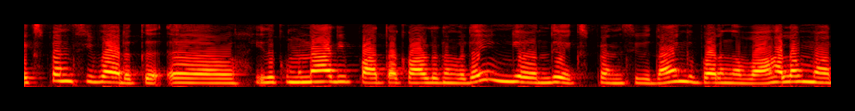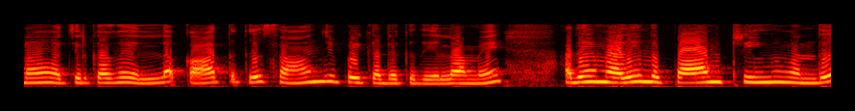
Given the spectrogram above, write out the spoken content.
எக்ஸ்பென்சிவாக இருக்குது இதுக்கு முன்னாடி பார்த்த கார்டனை விட இங்கே வந்து எக்ஸ்பென்சிவ் தான். இங்கே பாருங்கள் வாழை மரம் வச்சுருக்காங்க. எல்லாம் காற்றுக்கு சாஞ்சு போய் கிடக்குது எல்லாமே. அதே மாதிரி இந்த பாம் ட்ரீமும் வந்து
